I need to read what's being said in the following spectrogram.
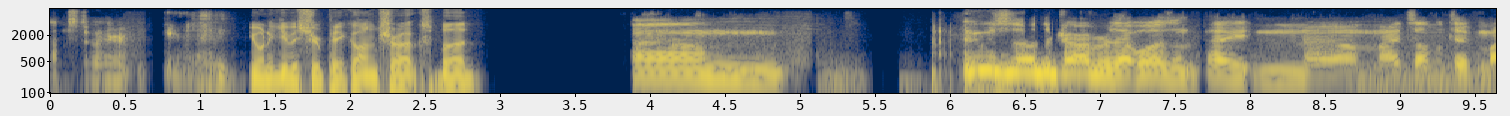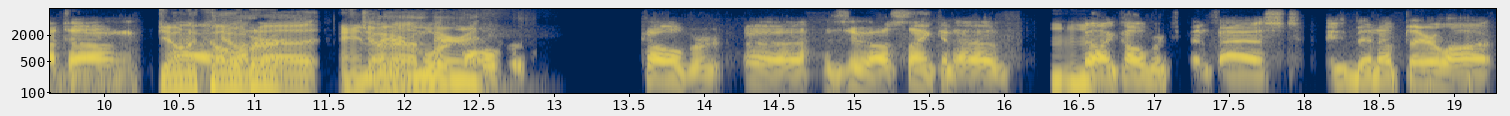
I'm still here. You want to give us your pick on trucks, bud? Um, who was the other driver that wasn't Peyton? Um, it's on the tip of my tongue. Jonah Uh, Colbert Uh, and Jonah Barrett Morgan. Barrett. Colbert. Colbert uh, is who I was thinking of. I Mhm. feel like Colbert's been fast. He's been up there a lot.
